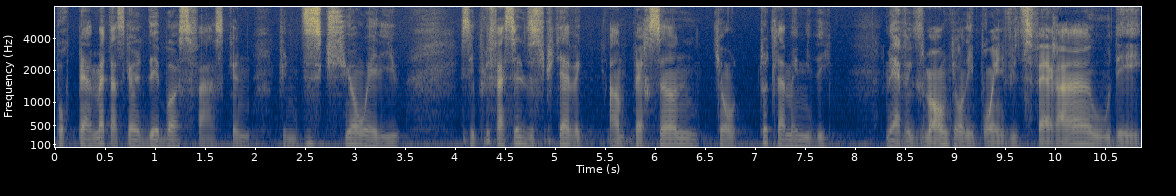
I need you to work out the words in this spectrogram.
pour permettre à ce qu'un débat se fasse, qu'une, discussion ait lieu c'est plus facile de discuter avec entre personnes qui ont toutes la même idée. Mais avec du monde qui ont des points de vue différents ou des,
